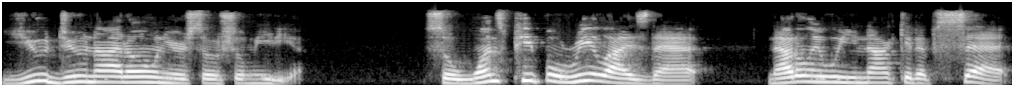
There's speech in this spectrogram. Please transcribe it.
You do not own your social media. So once people realize that, not only will you not get upset,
